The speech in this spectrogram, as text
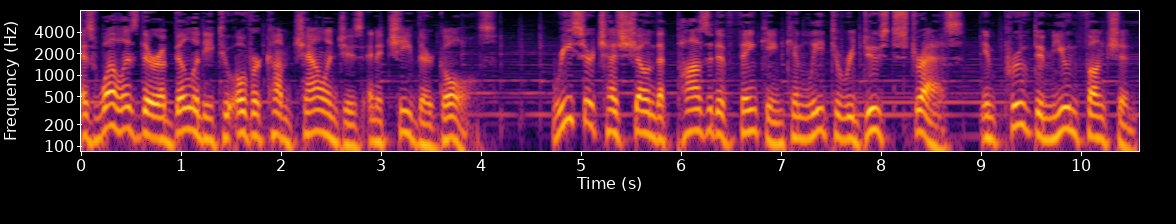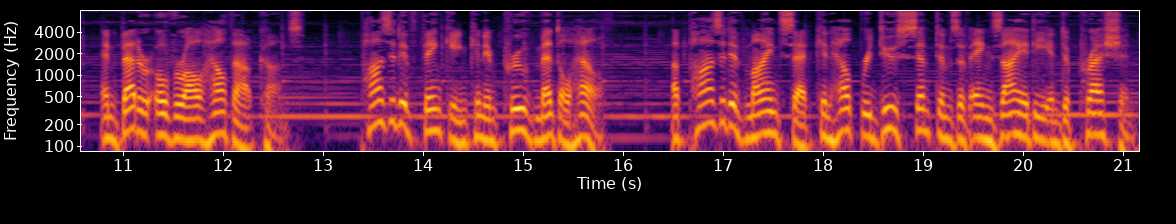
as well as their ability to overcome challenges and achieve their goals. Research has shown that positive thinking can lead to reduced stress, improved immune function, and better overall health outcomes. Positive thinking can improve mental health. A positive mindset can help reduce symptoms of anxiety and depression,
